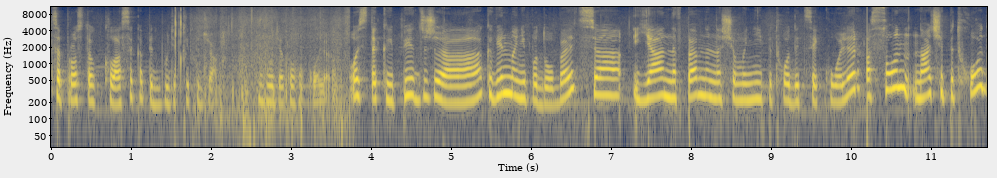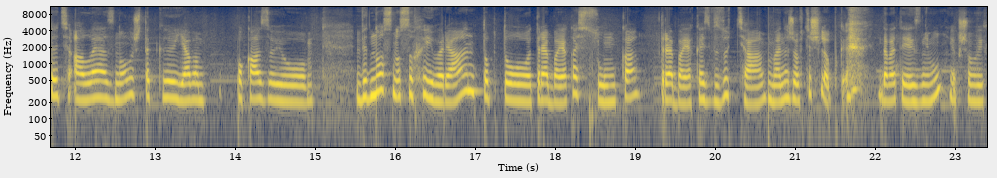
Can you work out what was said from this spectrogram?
це просто класика під будь-який піджак будь-якого кольору. Ось такий піджак. Він мені подобається. Я не впевнена, що мені підходить цей колір. Фасон, наче підходить, але знову ж таки я вам показую відносно сухий варіант. Тобто треба якась сумка, треба якесь взуття. У мене жовті шльопки. Давайте я їх зніму, якщо ви їх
